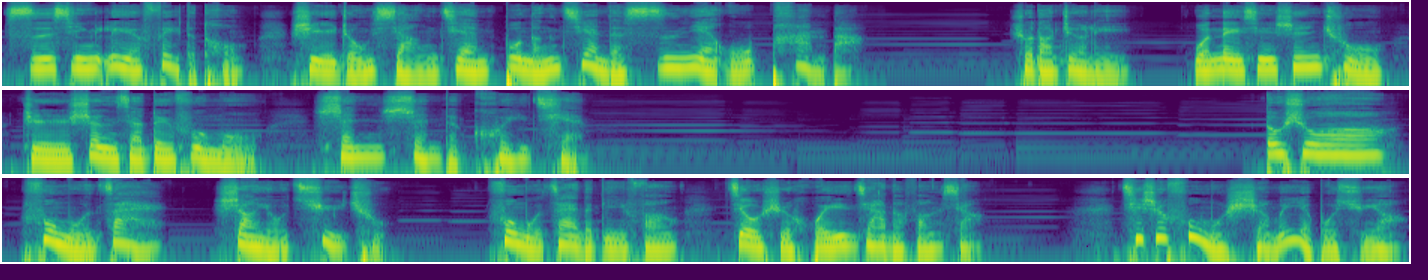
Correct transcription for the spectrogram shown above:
撕心裂肺的痛，是一种想见不能见的思念无盼吧。说到这里，我内心深处只剩下对父母。深深的亏欠。都说父母在，尚有去处；父母在的地方，就是回家的方向。其实父母什么也不需要，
